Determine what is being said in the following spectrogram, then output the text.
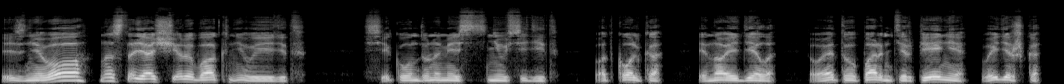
из него настоящий рыбак не выйдет. Секунду на месте не усидит. Вот Колька, иное дело. У этого парня терпение, выдержка.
